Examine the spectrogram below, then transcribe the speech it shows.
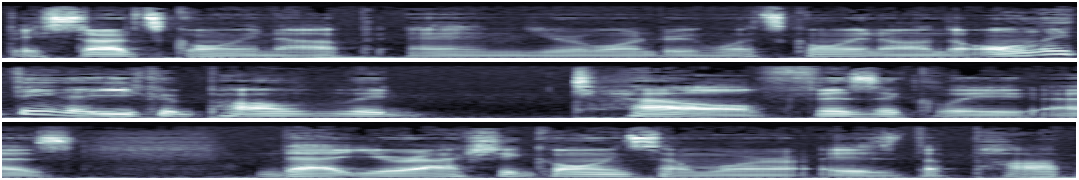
they starts going up, and you're wondering what's going on. The only thing that you could probably tell physically as that you're actually going somewhere is the pop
